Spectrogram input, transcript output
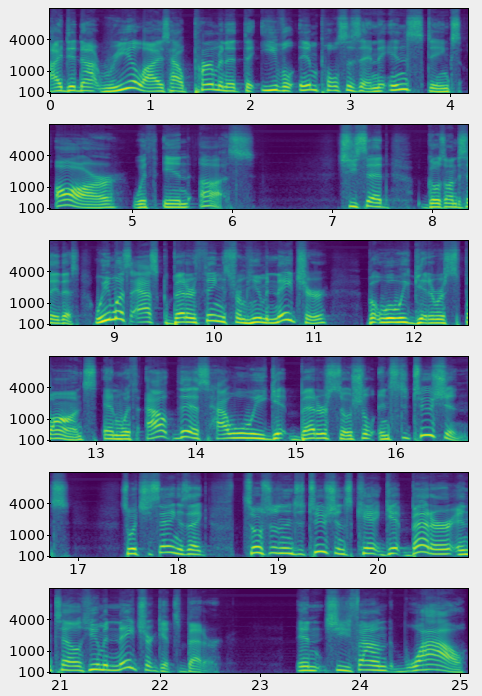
I did not realize how permanent the evil impulses and instincts are within us. She said, goes on to say this We must ask better things from human nature, but will we get a response? And without this, how will we get better social institutions? So, what she's saying is like social institutions can't get better until human nature gets better. And she found, wow,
